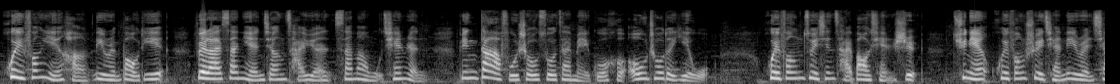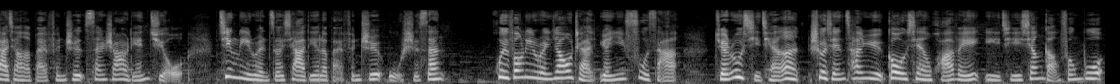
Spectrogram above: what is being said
汇丰银行利润暴跌，未来三年将裁员三万五千人，并大幅收缩在美国和欧洲的业务。汇丰最新财报显示，去年汇丰税前利润下降了百分之三十二点九，净利润则下跌了百分之五十三。汇丰利润腰斩原因复杂，卷入洗钱案、涉嫌参与构陷华为以及香港风波，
